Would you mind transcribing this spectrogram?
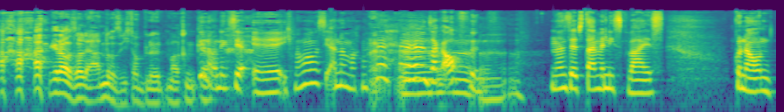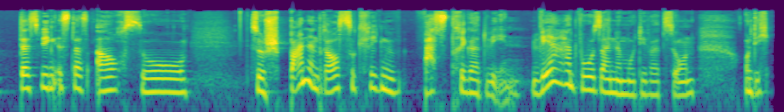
genau, soll der andere sich doch blöd machen. Genau, ja. und ich sage, äh, ich mach mal, was die anderen machen. und sag auch fünf. Na, selbst dann, wenn ich es weiß. Genau, und deswegen ist das auch so, so spannend rauszukriegen, was triggert wen? Wer hat wo seine Motivation? Und ich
